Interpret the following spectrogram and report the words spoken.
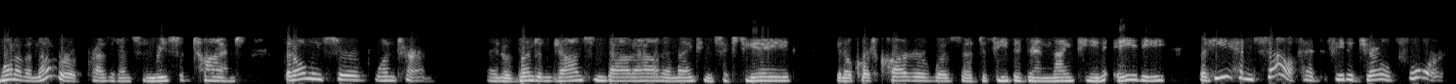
one of a number of presidents in recent times that only served one term. You know, Lyndon Johnson bowed out in 1968. You know, of course, Carter was uh, defeated in 1980, but he himself had defeated Gerald Ford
